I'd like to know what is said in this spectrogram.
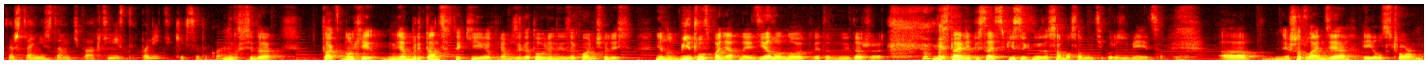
Потому что они же там, типа, активисты, политики и все такое. Ну, всегда. Так, ну окей, у меня британцы такие прям заготовленные закончились. Не, ну Битлз, понятное дело, но это мы даже не стали писать список, но это само собой, типа, разумеется. А, Шотландия, Ailstorm.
